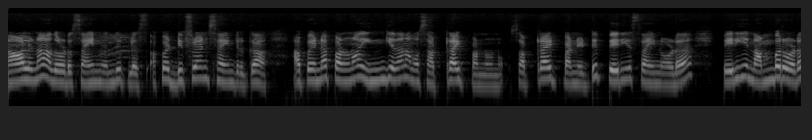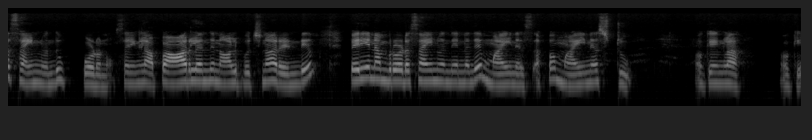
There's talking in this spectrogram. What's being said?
நாலுனா அதோட சைன் வந்து ப்ளஸ் அப்போ டிஃப்ரெண்ட் சைன் இருக்கா? அப்போ என்ன பண்ணணும்? இங்கே தான் நம்ம சப்ட்ராக்ட் பண்ணணும். சப்ட்ராக்ட் பண்ணிவிட்டு பெரிய சைனோட பெரிய நம்பரோட சைன் வந்து போடணும். சரிங்களா? அப்போ ஆறுலேருந்து நாலு போச்சுன்னா ரெண்டு. பெரிய நம்பரோட சைன் வந்து என்னது? மைனஸ் அப்போ மைனஸ் டூ ஓகேங்களா ஓகே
